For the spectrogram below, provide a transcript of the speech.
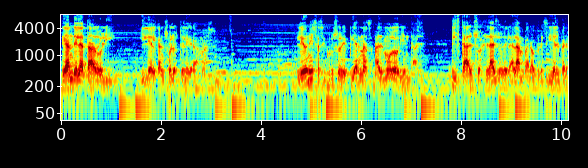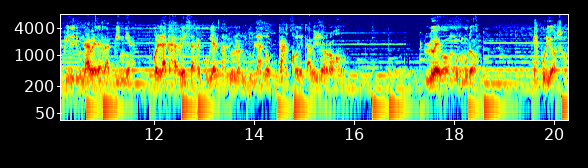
Te han delatado, Lee, y le alcanzó los telegramas. Leonesa se cruzó de piernas al modo oriental. Vista al soslayo de la lámpara ofrecía el perfil de un ave de rapiña con la cabeza recubierta de un ondulado casco de cabello rojo. Luego murmuró, es curioso,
